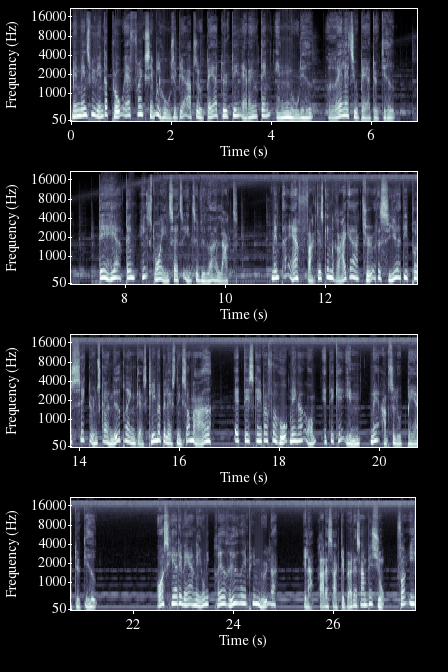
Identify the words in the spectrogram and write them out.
men mens vi venter på, at for eksempel huse bliver absolut bæredygtige, er der jo den anden mulighed. Relativ bæredygtighed. Det er her, den helt store indsats indtil videre er lagt. Men der er faktisk en række aktører, der siger, at de på sigt ønsker at nedbringe deres klimabelastning så meget, at det skaber forhåbninger om, at det kan ende med absolut bæredygtighed. Også her er det værd at nævne Rederiet AP Møller, eller rettere sagt, det bør deres ambition. For i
